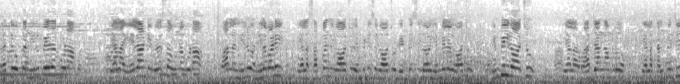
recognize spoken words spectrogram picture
ప్రతి ఒక్క నిరుపేద కూడా ఇలా ఎలాంటి వ్యవస్థ ఉన్నా కూడా వాళ్ళ నిలు నిలబడి ఇలా సర్పంచ్లు కావచ్చు ఎంపీటీసీలు కావచ్చు డెడ్పీసీలు కావచ్చు ఎమ్మెల్యేలు కావచ్చు ఎంపీలు కావచ్చు ఇలా రాజ్యాంగంలో ఇలా కల్పించి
